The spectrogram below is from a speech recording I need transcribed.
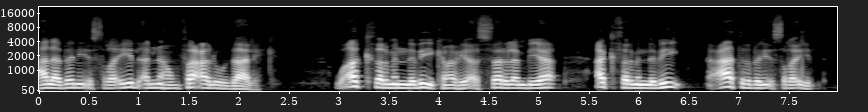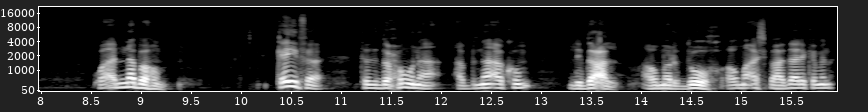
على بني إسرائيل أنهم فعلوا ذلك. وأكثر من نبي كما في أسفار الأنبياء أكثر من نبي عاتب بني إسرائيل وأنبهم كيف تذبحون أبناءكم لبعل؟ أو مردوخ أو ما أشبه ذلك من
